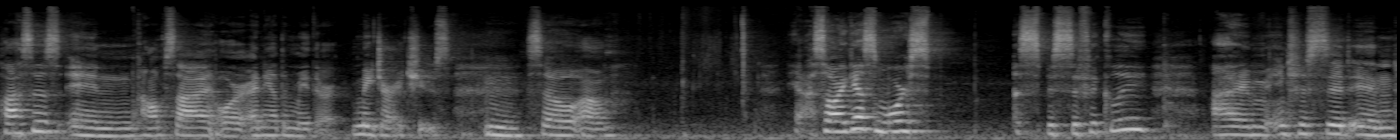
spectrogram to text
classes in comp sci or any other major major I choose. So um, yeah, so I guess more sp- specifically, I'm interested in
